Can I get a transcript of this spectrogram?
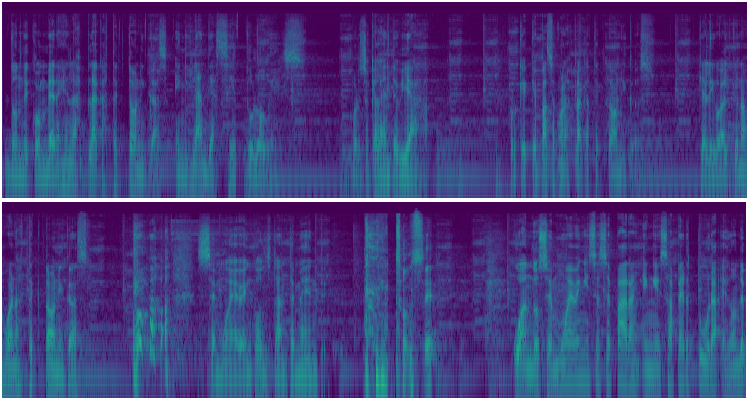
donde convergen las placas tectónicas, en Islandia se, tú lo ves. Por eso es que la gente viaja. Porque ¿qué pasa con las placas tectónicas? Que al igual que unas buenas tectónicas, se mueven constantemente. Entonces, cuando se mueven y se separan, en esa apertura es donde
